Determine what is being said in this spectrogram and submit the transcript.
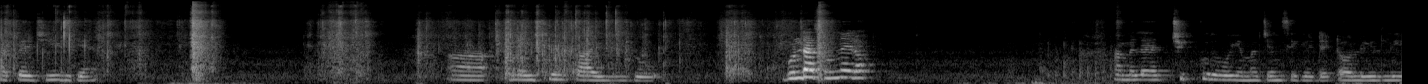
ಮತ್ತು ಜೀರಿಗೆ. ಮೆಣಸಿನ್ಕಾಯಿ ಇದು. ಗುಂಡ ಸುಮ್ಮನೆ ಇರೋ. ಆಮೇಲೆ ಚಿಕ್ಕದು ಎಮರ್ಜೆನ್ಸಿಗೆ ಡೆಟಾಲ್ ಇರಲಿ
